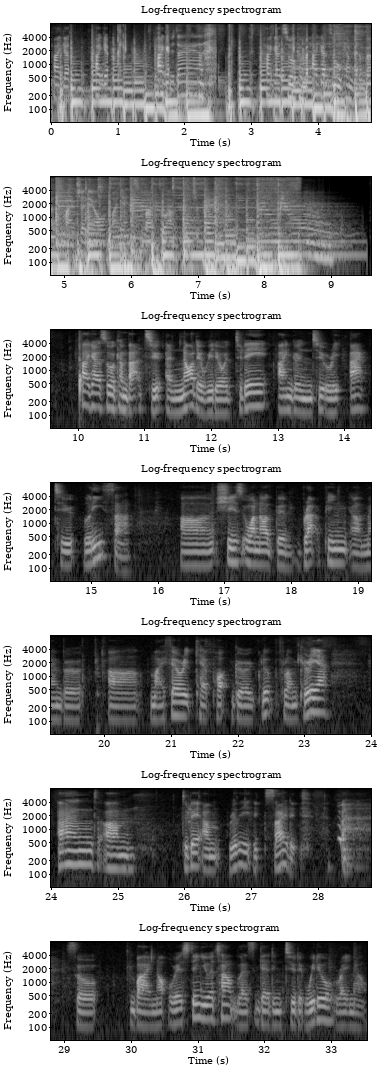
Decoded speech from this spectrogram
Hi guys, hi guys, hi guys, hi guys, welcome back, hi guys, welcome back to my channel. My name is Bato, I'm from Japan. Hi guys, welcome back to another video. Today I'm going to react to Lisa. Uh, she's one of the Blackpink uh, member, uh, my favorite K-pop girl group from Korea. And um, today I'm really excited. so by not wasting your time, let's get into the video right now.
